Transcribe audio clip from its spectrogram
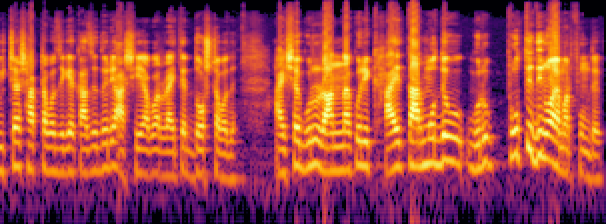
উঠা সাতটা বাজে গিয়ে কাজে ধরি, আসি আবার রাতের দশটা বাজে। আইসা গুরু রান্না করি, খাই, তার মধ্যেও গুরু প্রতিদিন হয় আমার ফোন দেয়।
